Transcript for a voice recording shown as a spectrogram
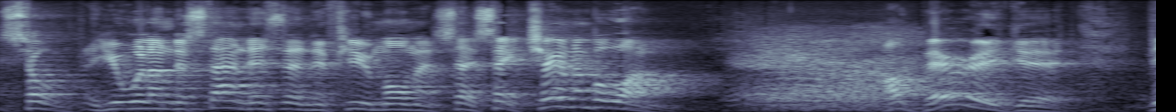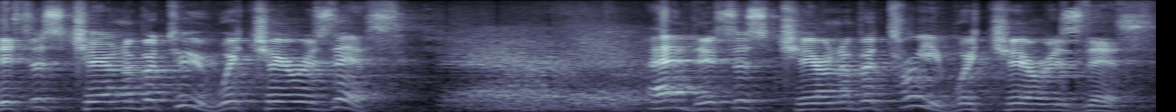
So you will understand this in a few moments. Say, chair number one. Oh, very good. This is chair number two. Which chair is this? And this is chair number three. Which chair is this?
